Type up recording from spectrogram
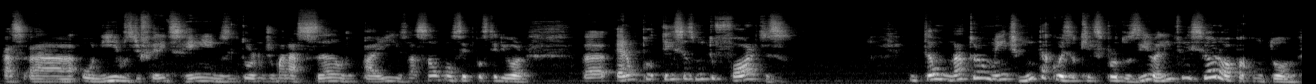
a, a, unir os diferentes reinos em torno de uma nação, de um país. Nação é um conceito posterior. Uh, eram potências muito fortes então, naturalmente, muita coisa que eles produziram influenciou a Europa como um todo.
